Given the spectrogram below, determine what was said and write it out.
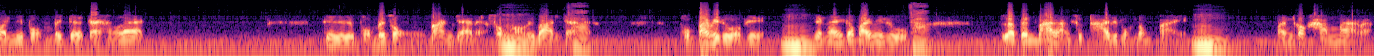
วันนี้ผมไปเจอแกครั้งแรก คือผมไปส่งบ้านแกเนี่ย ส่งของที่บ้านแกครับ เนี่ยผมไปไม่ถูกอะพี่ อืมยังไงก็ไปไม่ถูก ครับ แล้วเป็นบ้านหลังสุดท้ายที่ผมต้องไป อืม มันก็ค่ำมากแล้ว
